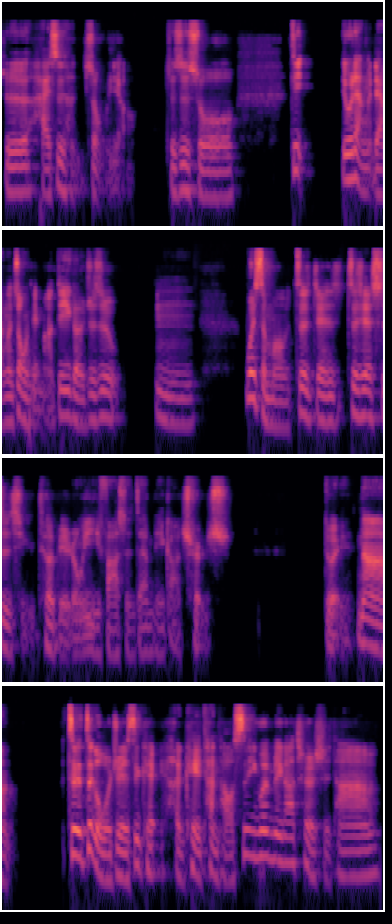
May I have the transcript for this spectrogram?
就是还是很重要。就是说，第有两个两个重点嘛，第一个就是嗯。为什么这件这些事情特别容易发生在 Mega Church？对，那这这个我觉得也是可以很可以探讨，是因为 Mega Church 它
